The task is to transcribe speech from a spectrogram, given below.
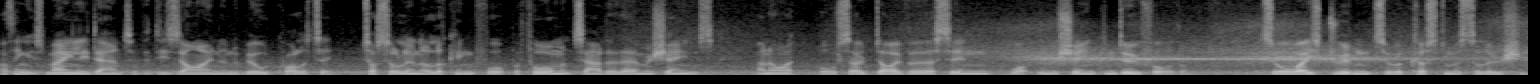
I think it's mainly down to the design and the build quality. Toshulin are looking for performance out of their machines and are also diverse in what the machine can do for them. It's always driven to a customer solution.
